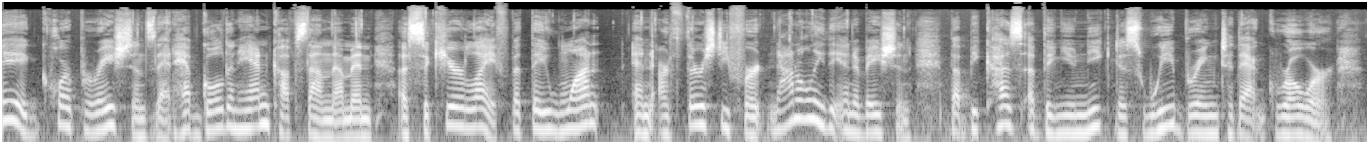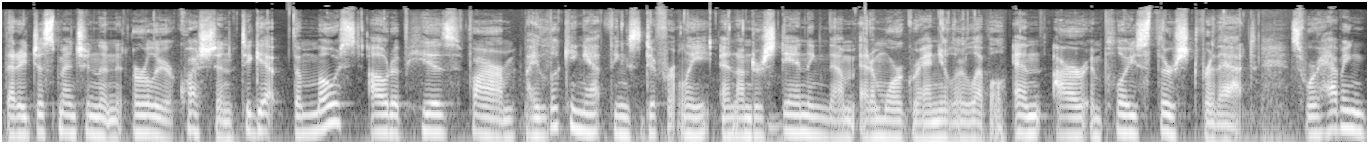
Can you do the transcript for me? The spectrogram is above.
big corporations that have golden handcuffs on them and a secure life, but they want and are thirsty for not only the innovation, but because of the uniqueness we bring to that grower that I just mentioned in an earlier question, to get the most out of his farm by looking at things differently and understanding them at a more granular level. And our employees thirst for that. So we're having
